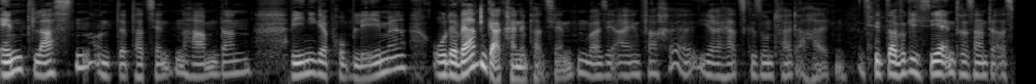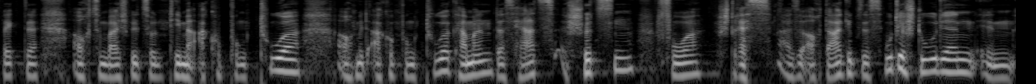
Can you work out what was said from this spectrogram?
entlasten und der Patienten haben dann weniger Probleme oder werden gar keine Patienten, weil sie einfach äh, ihre Herzgesundheit erhalten. Es gibt da wirklich sehr interessante Aspekte, auch zum Beispiel zum Thema Akupunktur. Auch mit Akupunktur kann man das Herz schützen vor Stress. Also auch da gibt es gute Studien in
